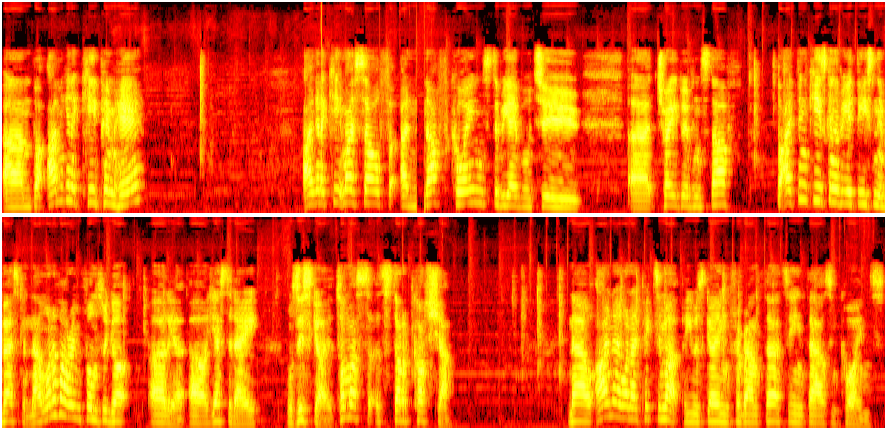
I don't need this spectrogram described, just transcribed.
Um, but I'm going to keep him here. I'm going to keep myself enough coins to be able to uh, trade with and stuff. But I think he's going to be a decent investment. Now, one of our informs we got earlier, uh, yesterday, was this guy, Thomas Strakosha. Now, I know when I picked him up, he was going for around 13,000 coins.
